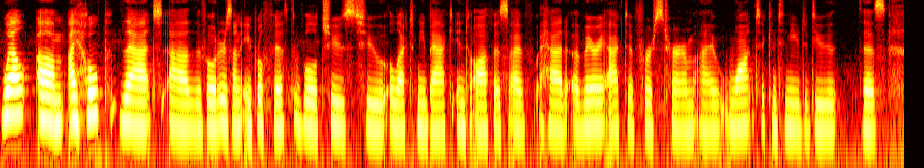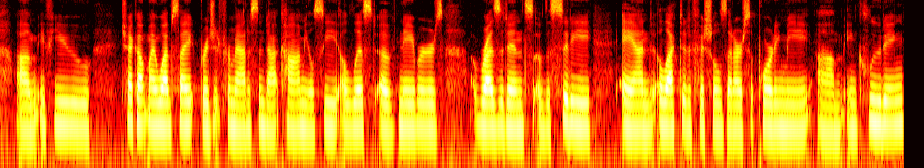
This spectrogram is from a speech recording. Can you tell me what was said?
Well, um, I hope that uh, the voters on April 5th will choose to elect me back into office. I've had a very active first term. I want to continue to do this. Um, if you check out my website, bridgetformadison.com, you'll see a list of neighbors, residents of the city, and elected officials that are supporting me, um, including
